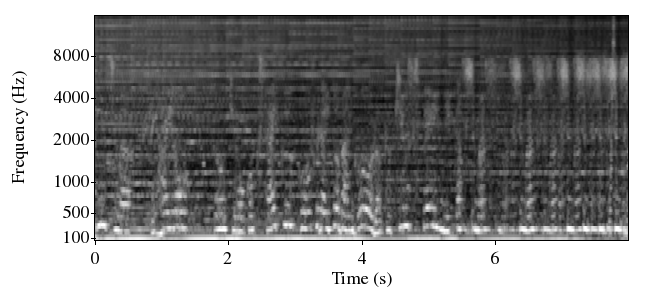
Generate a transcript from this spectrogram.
こんにちは、おはよう。東京国際空港フライト番号69スペインに勝ちます。します。します。します。します。します。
